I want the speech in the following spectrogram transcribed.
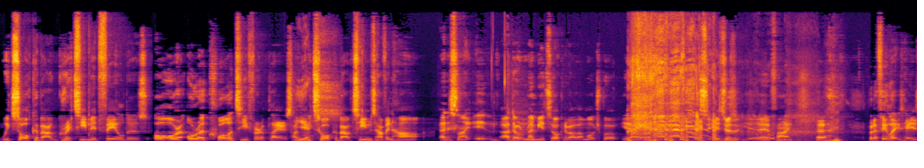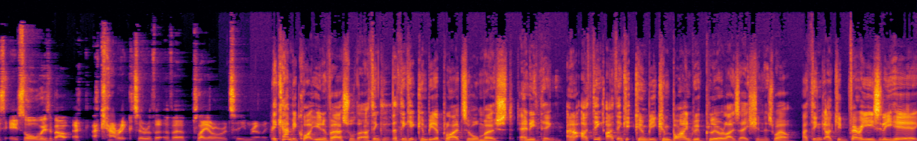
we talk about gritty midfielders or or, or a quality for a player. It's like we talk about teams having heart. And it's like it, I don't remember you talking about that much, but you know, it's, it's just yeah, fine. Um, but I feel like it's, it's always about a, a character of a, of a player or a team, really. It can be quite universal, though. I think I think it can be applied to almost anything, and I think I think it can be combined with pluralization as well. I think I could very easily hear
